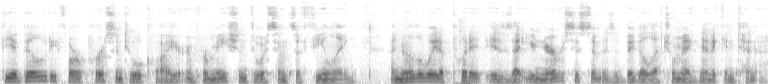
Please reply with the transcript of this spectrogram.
the ability for a person to acquire information through a sense of feeling. Another way to put it is that your nervous system is a big electromagnetic antenna.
